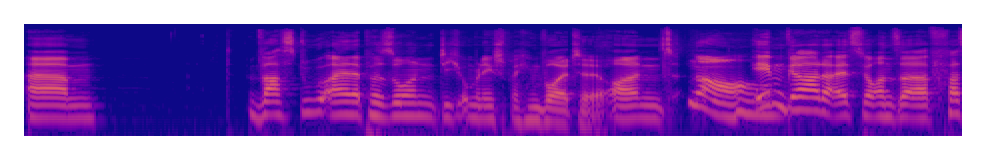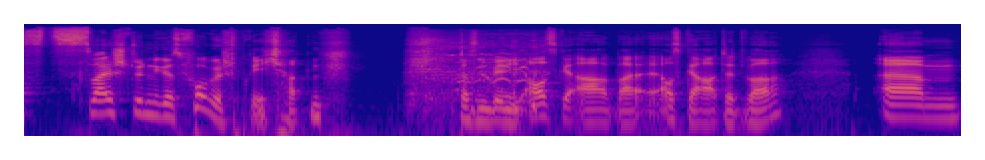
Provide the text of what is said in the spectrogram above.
ähm, warst du eine Person, die ich unbedingt sprechen wollte. Und Oh. eben gerade, als wir unser fast zweistündiges Vorgespräch hatten, das ein wenig ausgeartet war, ähm,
